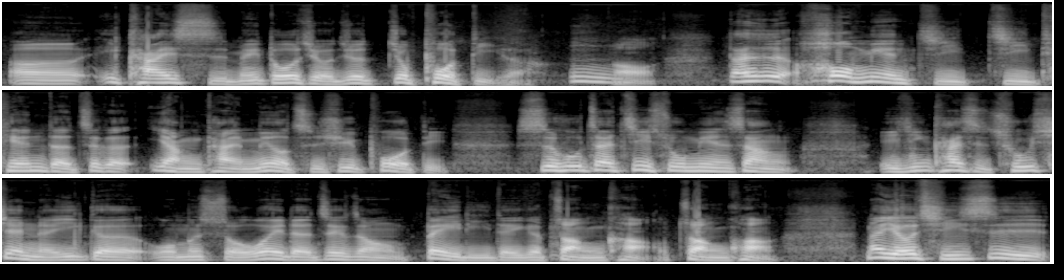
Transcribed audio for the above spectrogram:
呃，一开始没多久就就破底了，嗯。哦，但是后面几几天的这个样态没有持续破底，似乎在技术面上已经开始出现了一个我们所谓的这种背离的一个状况状况，那尤其是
